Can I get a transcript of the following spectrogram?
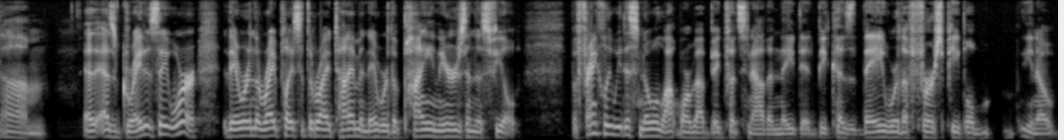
Um, as, as great as they were, they were in the right place at the right time, and they were the pioneers in this field. But frankly, we just know a lot more about Bigfoots now than they did because they were the first people, you know,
